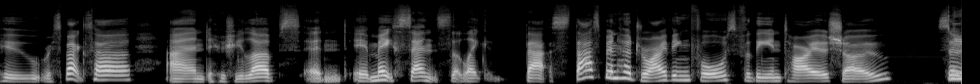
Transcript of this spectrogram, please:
who respects her and who she loves, and it makes sense that like that's that's been her driving force for the entire show. So Yeah.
